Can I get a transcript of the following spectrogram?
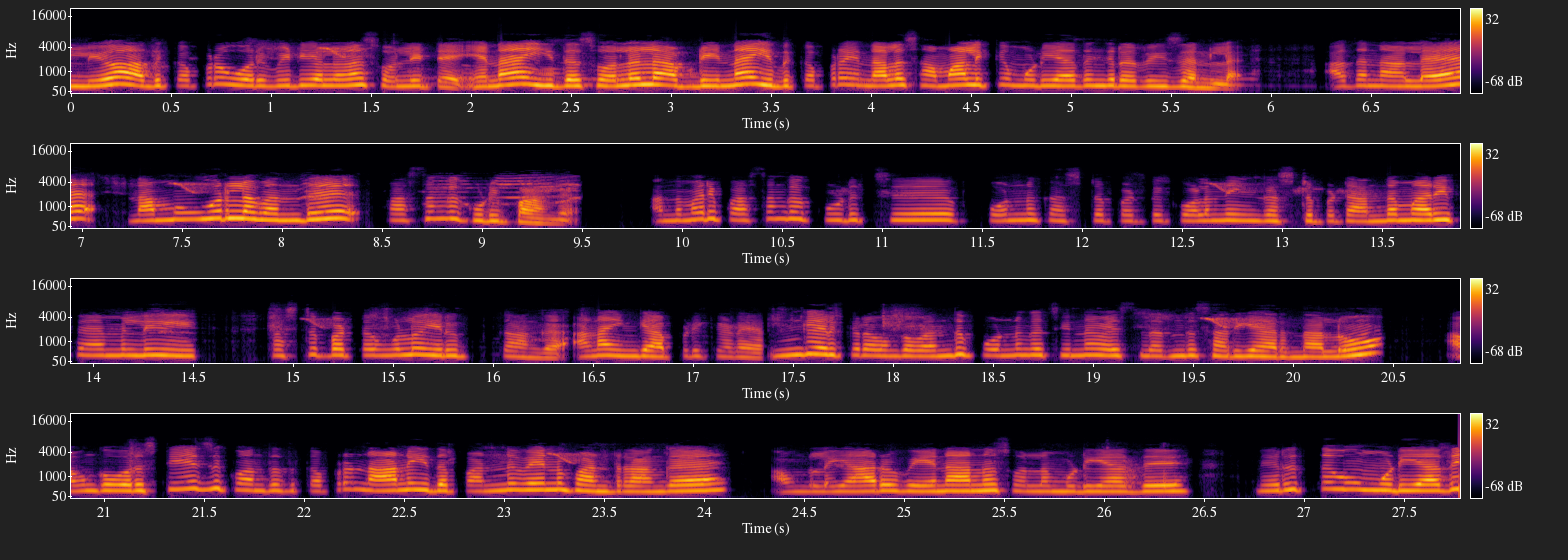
இல்லையோ அதுக்கப்புறம் ஒரு வீடியோலலாம் சொல்லிட்டேன். ஏன்னா இதை சொல்லலை அப்படின்னா இதுக்கப்புறம் என்னால் சமாளிக்க முடியாதுங்கிற ரீசனில் அதனால் நம்ம ஊரில் வந்து பசங்க குடிப்பாங்க. அந்த மாதிரி பசங்க குடிச்சு பொண்ணு கஷ்டப்பட்டு குழந்தைங்க கஷ்டப்பட்டு அந்த மாதிரி ஃபேமிலி கஷ்டப்பட்டவங்களும் இருக்காங்க. ஆனால் இங்கே அப்படி கிடையாது. இங்கே இருக்கிறவங்க வந்து பொண்ணுங்க சின்ன வயசுலேருந்து சரியாக இருந்தாலும் அவங்க ஒரு ஸ்டேஜுக்கு வந்ததுக்கப்புறம் நானும் இதை பண்ணுவேன்னு பண்ணுறாங்க அவங்கள யாரும் வேணான்னு சொல்ல முடியாது. நிறுத்தவும் முடியாது.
